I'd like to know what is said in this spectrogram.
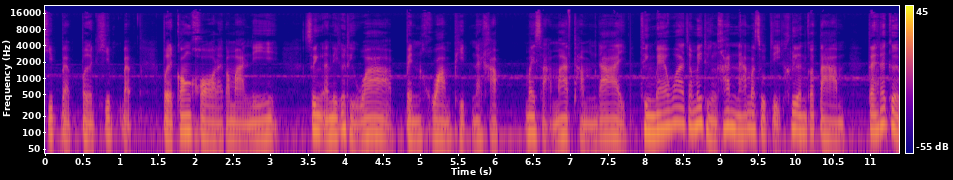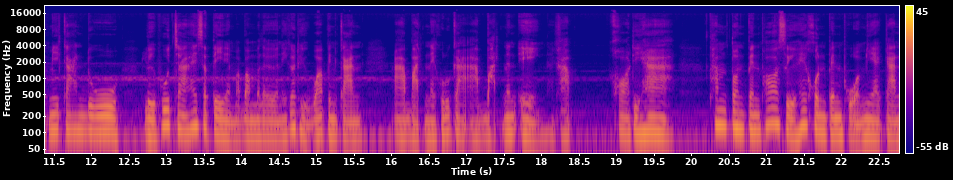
คลิปแบบเปิดคลิปแบบ เปิดกล้องคออะไรประมาณนี้ ซึ่งอันนี้ก็ถือว่าเป็นความผิดนะครับ ไม่สามารถทำได้ ถึงแม้ว่าจะไม่ถึงขั้นน้ำบสุจิเคลื่อนก็ตาม แต่ถ้าเกิดมีการดู หรือพูดจาให้สตรีเนี่ยมาบำเรอนี่ก็ถือว่าเป็นการอาบัตในคุรุกาอาบัตนั่นเองนะครับ ข้อที่ 5ทำตนเป็นพ่อสื่อให้คนเป็นผัวเมียกัน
